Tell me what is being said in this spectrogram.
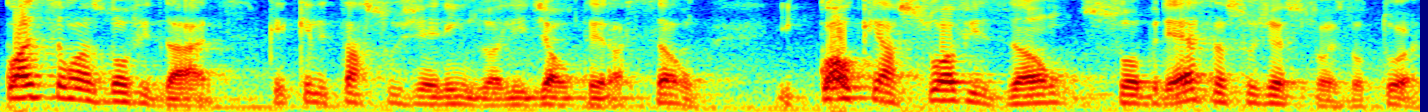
Quais são as novidades? O que, que ele está sugerindo ali de alteração? E qual que é a sua visão sobre essas sugestões, doutor?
